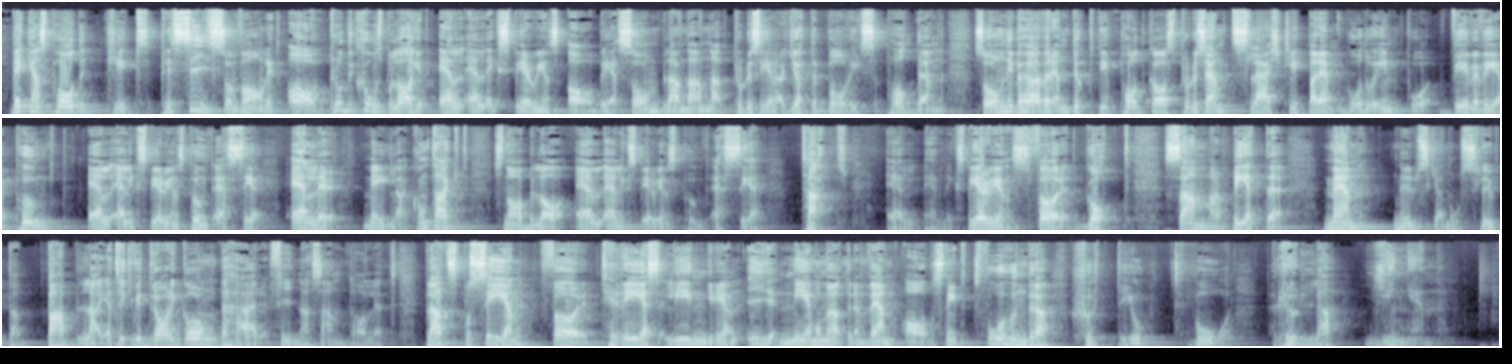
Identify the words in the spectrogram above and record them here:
Veckans podd klipps precis som vanligt av produktionsbolaget LL Experience AB som bland annat producerar Göteborgspodden. Så om ni behöver en duktig podcastproducent slash klippare, gå då in på www.llexperience.se eller mejla kontakt snabela llexperience.se. Tack LL Experience för ett gott samarbete. Men nu ska jag nog sluta babbla. Jag tycker vi drar igång det här fina samtalet. Plats på scen för Therese Lindgren i Nemo möter en vän avsnitt 272. Rulla gingen.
